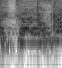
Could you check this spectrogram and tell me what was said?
because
